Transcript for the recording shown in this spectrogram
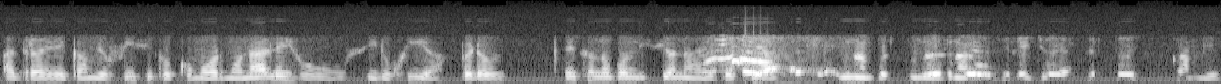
a través de cambios físicos como hormonales o cirugía, pero eso no condiciona de que sea una persona trans el hecho de hacer todos esos cambios.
